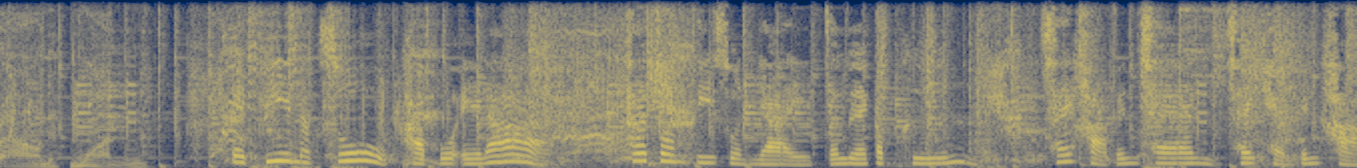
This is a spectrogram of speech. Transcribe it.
Round 1เป็ดดี้นักสู้คาโปเอราถ้าโจมตีส่วนใหญ่จะเลื้อยกับพื้น ใช้ขาเป็นแชน ใช้แขนเป็นขา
